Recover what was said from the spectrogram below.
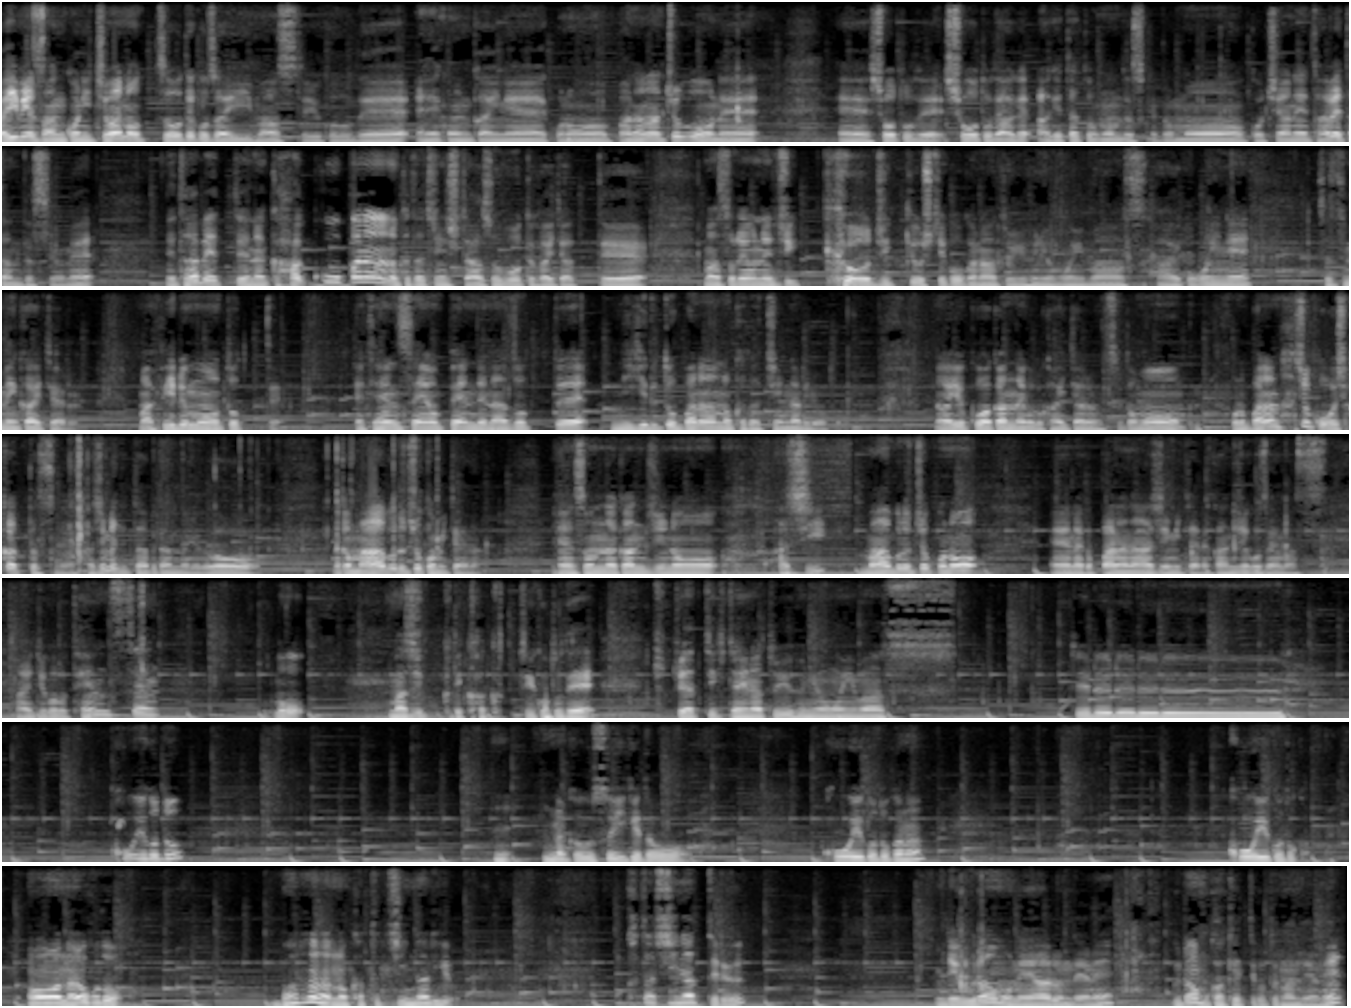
はい、皆さん、こんにちは。のっつおでございます。ということで、えー、今回ね、このバナナチョコをね、えー、ショートで、ショートであげ、あげたと思うんですけども、こちらね、食べたんですよね。で、食べて、なんか発酵バナナの形にして遊ぼうって書いてあって、まあ、それをね、実況、実況していこうかなというふうに思います。はい、ここにね、説明書いてある。まあ、フィルムを取って、え点線をペンでなぞって、握るとバナナの形になるよと。なんかよくわかんないこと書いてあるんですけども、このバナナチョコ美味しかったっすね。初めて食べたんだけど、なんかマーブルチョコみたいな、えー、そんな感じの味。マーブルチョコの、えー、なんかバナナ味みたいな感じでございます。はい、ということで、点線をマジックで書くということで、ちょっとやっていきたいなというふうに思います。てるるるるー。こういうこと？んなんか薄いけど、こういうことかな？こういうことか。ああ、なるほど。バナナの形になるよ。形になってる？で、裏もね、あるんだよね。裏もかけってことなんだよね。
